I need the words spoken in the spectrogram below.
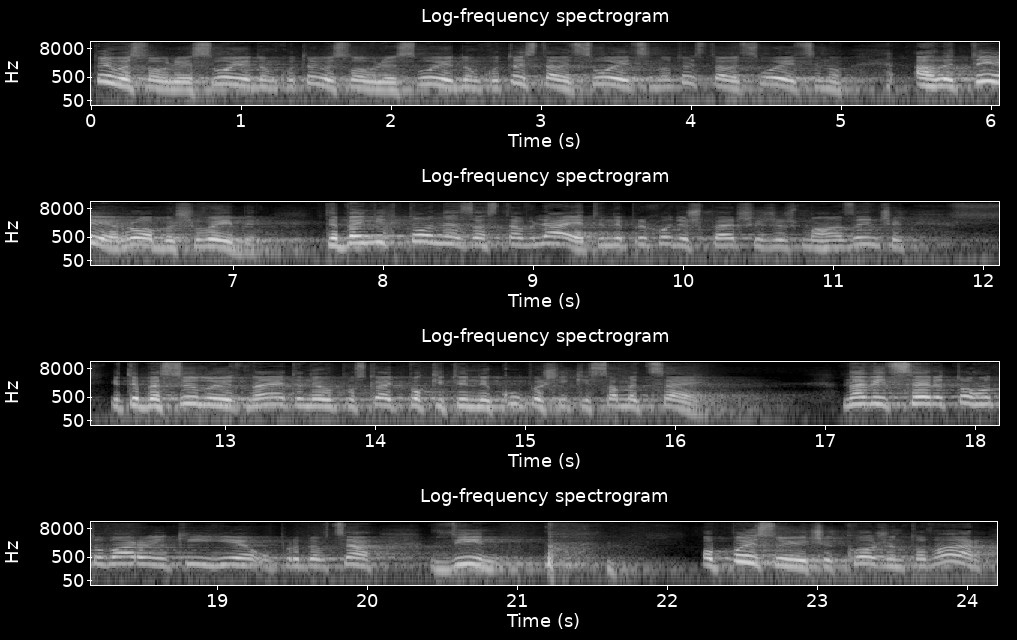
Той висловлює свою думку, той висловлює свою думку, той ставить свою ціну, той ставить свою ціну. Але ти робиш вибір. Тебе ніхто не заставляє. Ти не приходиш в перший же ж магазинчик, і тебе силою, знаєте, не випускають, поки ти не купиш який саме цей. Навіть серед того товару, який є у продавця, він, описуючи кожен товар,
